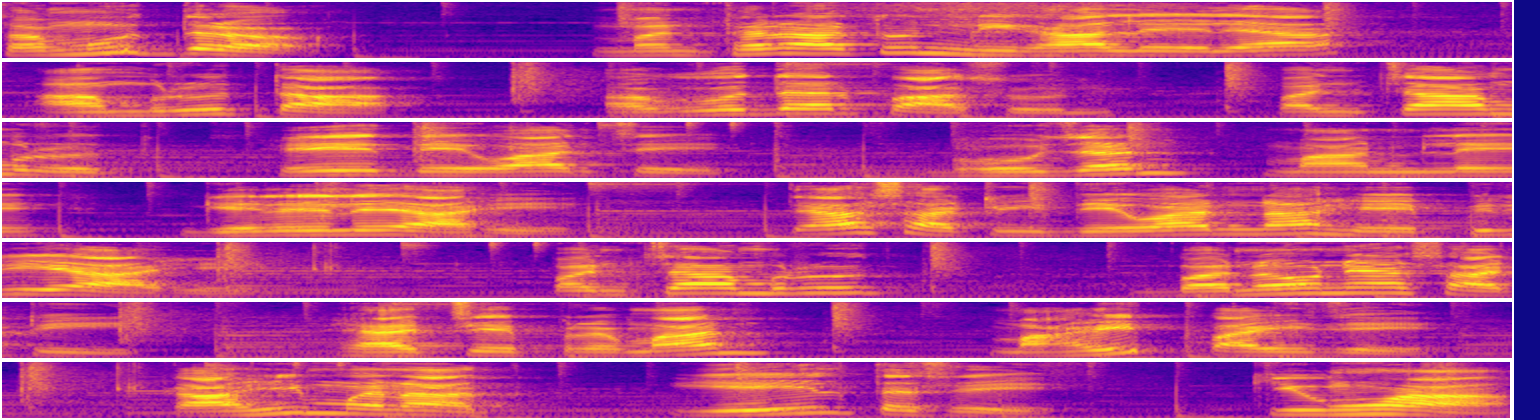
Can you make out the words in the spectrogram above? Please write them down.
समुद्र मंथनातून निघालेल्या अमृता अगोदरपासून पंचामृत हे देवांचे भोजन मानले गेलेले आहे. त्यासाठी देवांना हे प्रिय आहे. पंचामृत बनवण्यासाठी ह्याचे प्रमाण माहीत पाहिजे. काही मनात येईल तसे किंवा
